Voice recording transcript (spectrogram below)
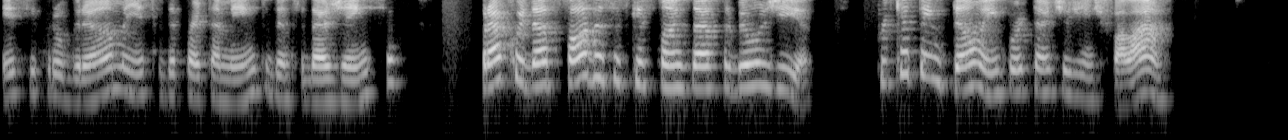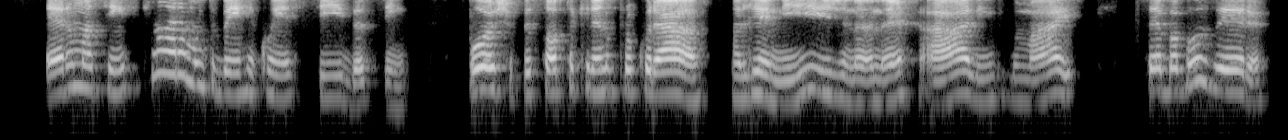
esse programa e esse departamento dentro da agência para cuidar só dessas questões da astrobiologia. Porque até então é importante a gente falar, era uma ciência que não era muito bem reconhecida, assim. Poxa, o pessoal está querendo procurar alienígena, né, alien e tudo mais. Isso é baboseira.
